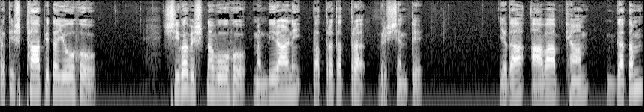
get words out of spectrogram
प्रतिष्ठापितयोः शिवविष्णवोः मन्दिराणि तत्र तत्र दृश्यन्ते। यदा आवाभ्याम् गतम्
